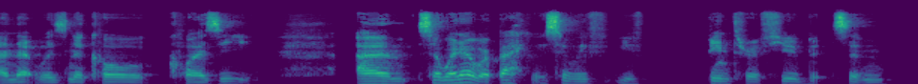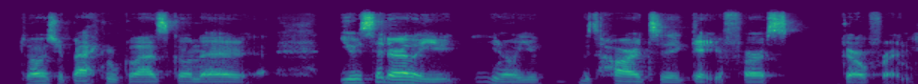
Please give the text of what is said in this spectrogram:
And that was Nicole Croisille. Um, so we're now we're back. So we've you've been through a few bits and draws. You're back in Glasgow now. You said earlier, you you know, you, it was hard to get your first girlfriend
